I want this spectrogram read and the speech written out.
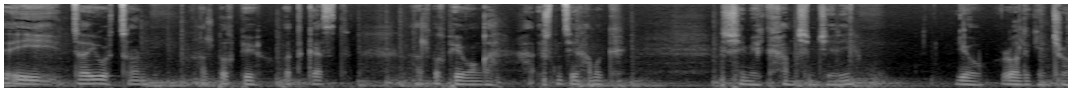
Эй, за юу цаана албах пив подкаст албах пивонга ертөнцийн хамаг шимийг хамж хэмжээрэй. Yo, rolling intro.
